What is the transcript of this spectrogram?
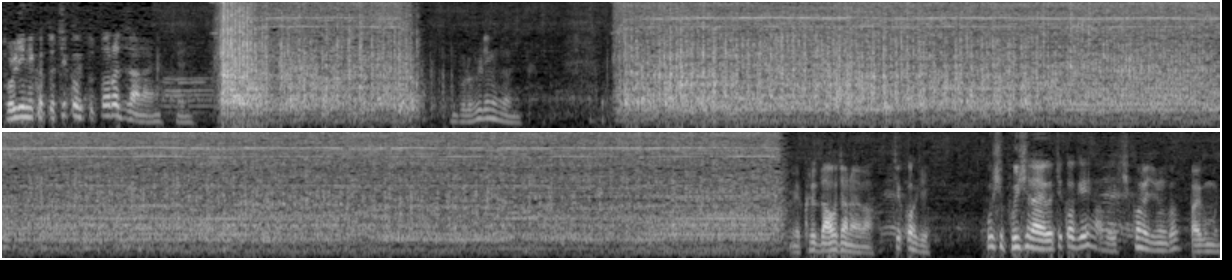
돌리니까 또 찌꺼기 또 떨어지잖아요. 예. 흘리면서 하니까. 네, 그래도 나오잖아요, 막. 찌꺼기. 혹시 보이시나요, 이거 찌꺼기? 아, 이거 시커매지는 거? 맑은 물.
